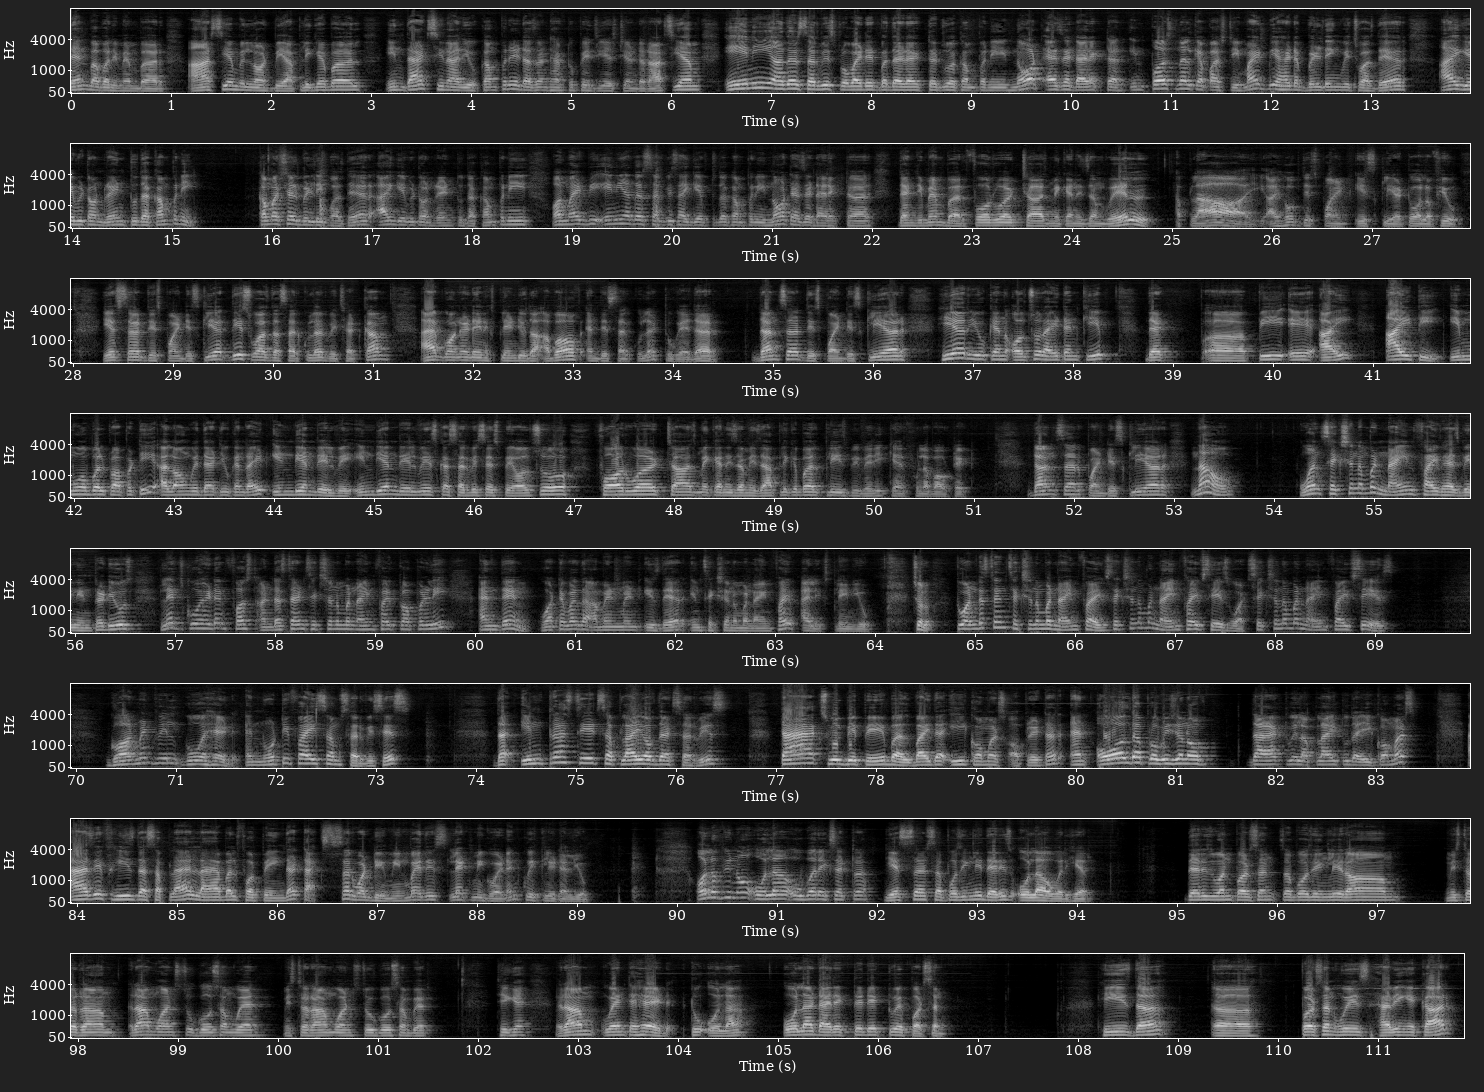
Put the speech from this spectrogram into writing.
then Baba remember RCM will not be applicable. In that scenario, company doesn't have to pay GST under RCM. Any other service provided by the director to a company, not as a director in personal capacity, might be I had a building which was there. I gave it on rent to the company commercial building was there i gave it on rent to the company or might be any other service i gave to the company not as a director then remember forward charge mechanism will apply i hope this point is clear to all of you yes sir this point is clear this was the circular which had come i have gone ahead and explained you the above and this circular together done sir this point is clear here you can also write and keep that uh, pai IT, immovable property. Along with that, you can write Indian Railway. Indian Railways ka services pay also forward charge mechanism is applicable. Please be very careful about it. Done, sir. Point is clear. Now, once section number 9.5 has been introduced, let's go ahead and first understand section number 9.5 properly and then whatever the amendment is there in section number 9.5, I'll explain you. Chalo, to understand section number 9.5, section number 9.5 says what? Section number 9.5 says government will go ahead and notify some services the intrastate supply of that service tax will be payable by the e-commerce operator and all the provision of the act will apply to the e-commerce as if he is the supplier liable for paying the tax sir what do you mean by this let me go ahead and quickly tell you all of you know ola uber etc yes sir supposingly there is ola over here there is one person supposingly ram Mr. Ram, Ram wants to go somewhere. Mr. Ram wants to go somewhere. ठीक है Ram went ahead to Ola. Ola directed it to a person. He is the uh, person who is having a car.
